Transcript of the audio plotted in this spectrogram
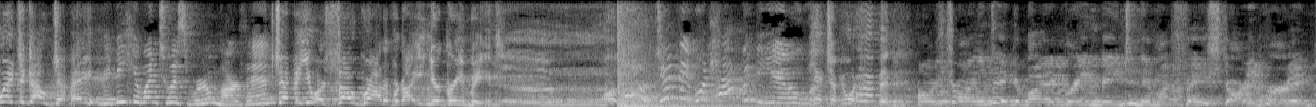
where'd you go, Jeffy? Maybe he went to his room, Marvin. Jeffy, you are so grounded for not eating your green beans. Jeffy, what happened to you? Yeah, Jeffy, what happened? I was trying to take a bite of green beans and then my face started hurting.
